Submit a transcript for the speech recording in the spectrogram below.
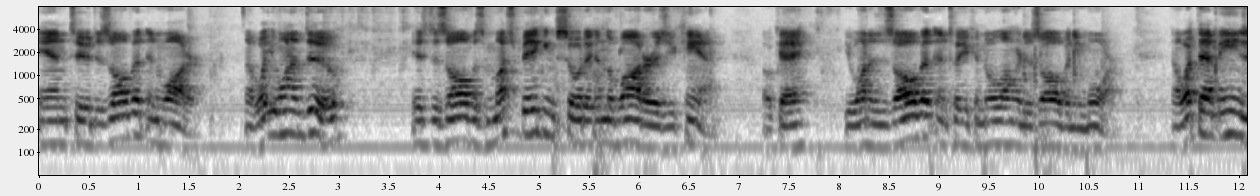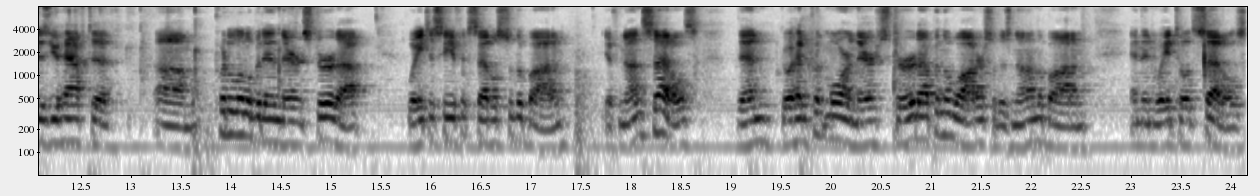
and to dissolve it in water. Now what you want to do is dissolve as much baking soda in the water as you can. Okay? You want to dissolve it until you can no longer dissolve anymore. Now what that means is you have to um, put a little bit in there and stir it up. Wait to see if it settles to the bottom. If none settles, then go ahead and put more in there. Stir it up in the water so there's none on the bottom. And then wait till it settles.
